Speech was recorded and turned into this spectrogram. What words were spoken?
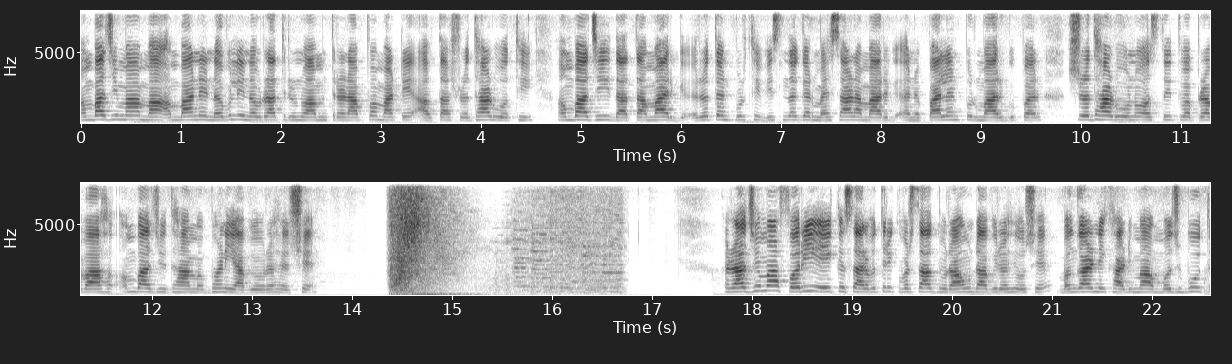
અંબાજીમાં મા અંબાને નવલી નવરાત્રિનું આમંત્રણ આપવા માટે આવતા શ્રદ્ધાળુઓથી અંબાજી દાતા માર્ગ, રતનપુરથી વિસનગર મહેસાણા માર્ગ અને પાલનપુર માર્ગ ઉપર શ્રદ્ધાળુઓનો અસ્તિત્વ પ્રવાહ અંબાજી ધામ ભણી આવ્યો રહે છે. રાજ્યમાં ફરી એક સાર્વત્રિક વરસાદનો રાઉન્ડ આવી રહ્યો છે. બંગાળની ખાડીમાં મજબૂત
